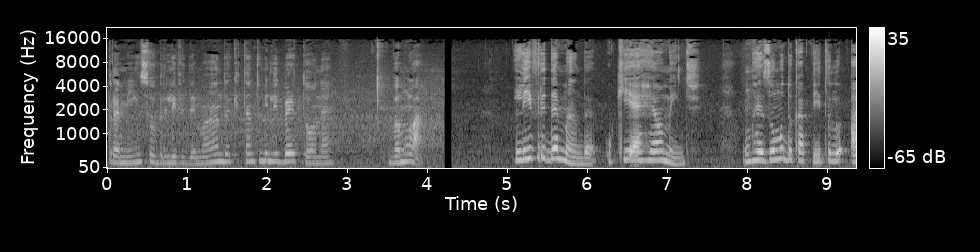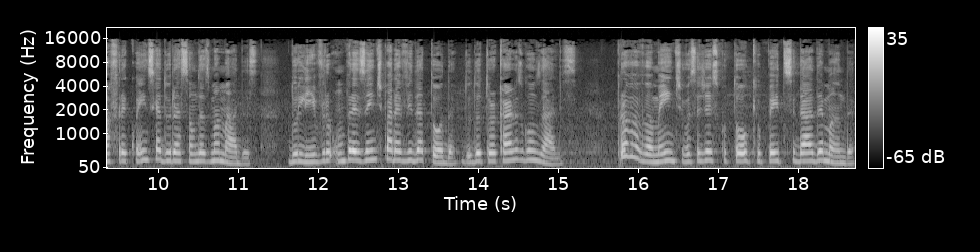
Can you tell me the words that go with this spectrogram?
para mim sobre livre demanda, que tanto me libertou, né? Vamos lá. Livre demanda: o que é realmente? Um resumo do capítulo A Frequência e a Duração das Mamadas, do livro Um Presente para a Vida Toda, do Dr. Carlos Gonzalez. Provavelmente você já escutou que o peito se dá à demanda,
